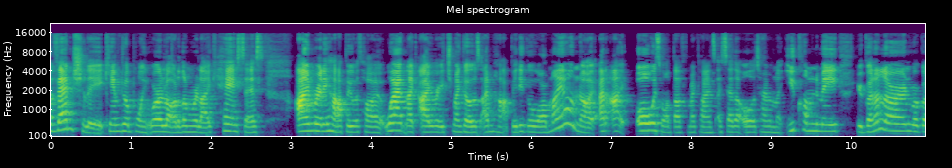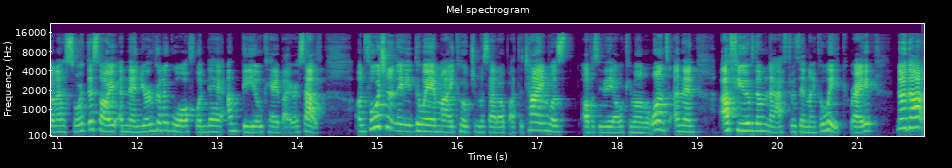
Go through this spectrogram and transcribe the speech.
eventually it came to a point where a lot of them were like, hey, sis, I'm really happy with how it went. Like, I reached my goals. I'm happy to go on my own now. And I always want that for my clients. I say that all the time. I'm like, you come to me, you're going to learn, we're going to sort this out, and then you're going to go off one day and be okay by yourself. Unfortunately, the way my coaching was set up at the time was obviously they all came on at once, and then a few of them left within like a week, right? Now, that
